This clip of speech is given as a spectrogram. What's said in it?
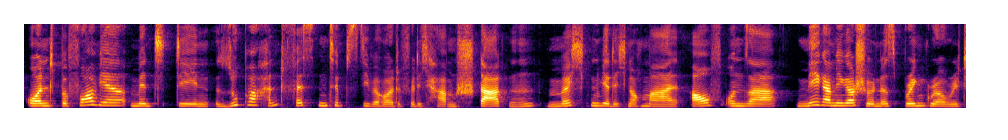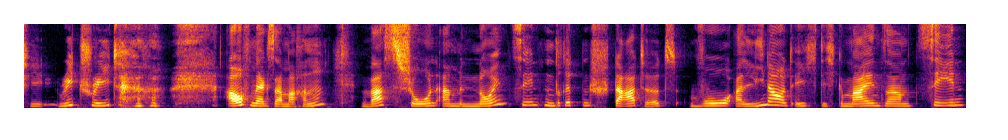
Und bevor wir mit den super handfesten Tipps, die wir heute für dich haben, starten, möchten wir dich nochmal auf unser mega, mega schönes Bring Grow Retreat aufmerksam machen, was schon am 19.03. startet, wo Alina und ich dich gemeinsam zehn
